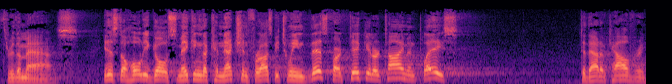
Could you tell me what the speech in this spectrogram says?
through the Mass. It is the Holy Ghost making the connection for us between this particular time and place to that of Calvary,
